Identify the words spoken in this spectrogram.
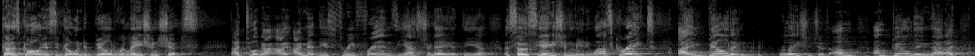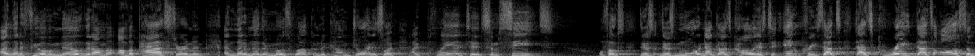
God is calling us to go and to build relationships. I told you, I, I met these three friends yesterday at the uh, association meeting. Well, that's great. I'm building relationships. I'm, I'm building that. I, I let a few of them know that I'm a, I'm a pastor and, and, and let them know they're most welcome to come join us. So I've, I planted some seeds. Well, folks, there's, there's more. Now, God's calling us to increase. That's, that's great. That's awesome.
